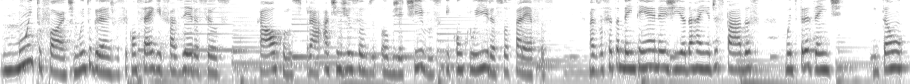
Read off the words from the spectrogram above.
muito forte, muito grande. Você consegue fazer os seus cálculos para atingir os seus objetivos e concluir as suas tarefas. Mas você também tem a energia da rainha de espadas muito presente. Então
